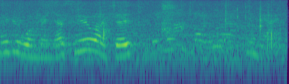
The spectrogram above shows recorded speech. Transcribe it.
Mấy cái quần này nhỏ xíu à chị?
